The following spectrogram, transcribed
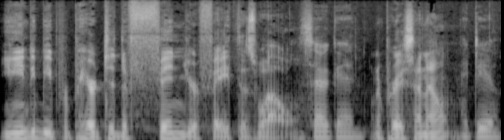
you need to be prepared to defend your faith as well. So good. Want to pray sign out? I do.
